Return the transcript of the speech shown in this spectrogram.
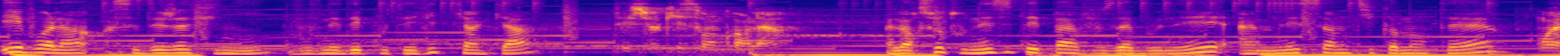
Et voilà, c'est déjà fini. Vous venez d'écouter Vite Quinca. T'es sûr qu'ils sont encore là? Alors surtout, n'hésitez pas à vous abonner, à me laisser un petit commentaire. Ouais,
